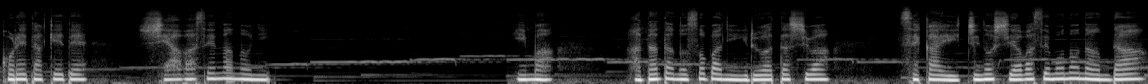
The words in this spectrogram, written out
これだけで幸せなのに。今、あなたのそばにいる私は世界一の幸せ者なんだ。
